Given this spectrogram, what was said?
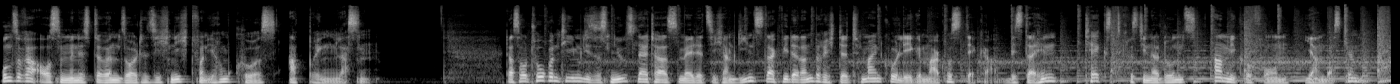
Unsere Außenministerin sollte sich nicht von ihrem Kurs abbringen lassen. Das Autorenteam dieses Newsletters meldet sich am Dienstag wieder, dann berichtet mein Kollege Markus Decker. Bis dahin, Text Christina Dunz, am Mikrofon Jan Bastian Buch.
